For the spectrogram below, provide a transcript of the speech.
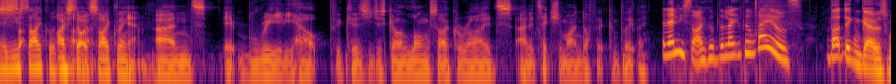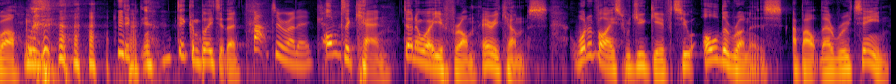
Yeah, you cycled I started well. cycling, Yeah. and it really helped because you just go on long cycle rides and it takes your mind off it completely. And then you cycled the length of Wales. That didn't go as well. did, did complete it though. Back to running. On to Ken. Don't know where you're from. Here he comes. What advice would you give to older runners about their routine?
